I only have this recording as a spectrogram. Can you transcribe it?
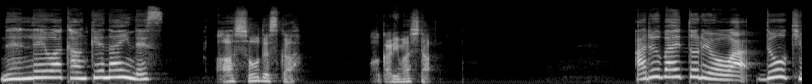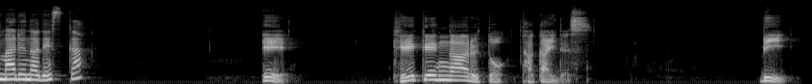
年齢は関係ないんです。あ、そうですか。わかりました。アルバイト料はどう決まるのですか？A、経験があると高いです。B、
